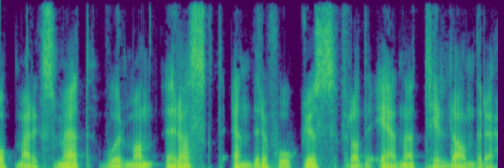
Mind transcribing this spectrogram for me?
oppmerksomhet hvor man raskt endrer fokus fra det ene til det andre.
